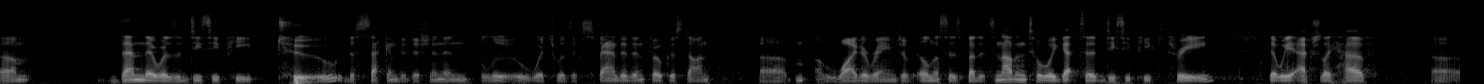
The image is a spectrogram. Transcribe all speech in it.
Um, then there was a DCP 2, the second edition in blue, which was expanded and focused on uh, a wider range of illnesses. But it's not until we get to DCP 3 that we actually have uh,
